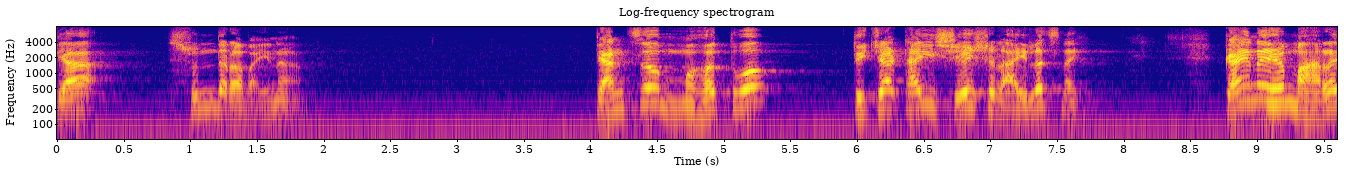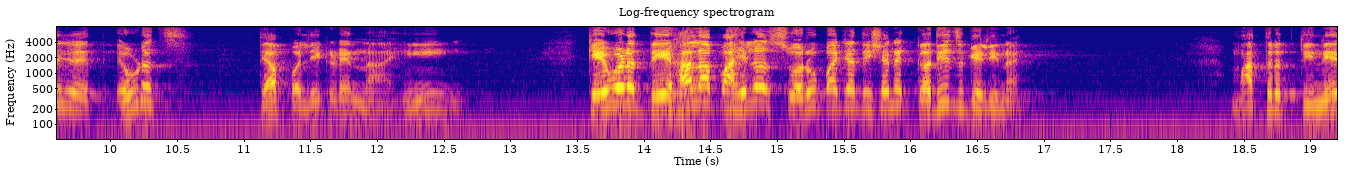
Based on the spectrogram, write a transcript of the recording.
त्या सुंदराबाईनं त्यांचं महत्त्व तिच्या ठाई शेष राहिलंच नाही. काय नाही हे महाराज आहेत एवढंच. त्या पलीकडे नाही. केवळ देहाला पाहिलं स्वरूपाच्या दिशेने कधीच गेली नाही. मात्र तिने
